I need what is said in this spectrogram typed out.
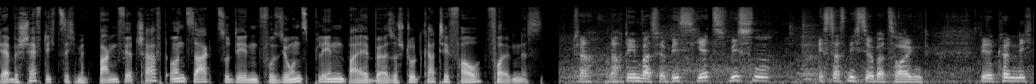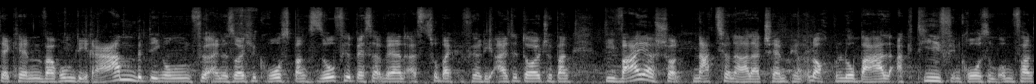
der beschäftigt sich mit Bankwirtschaft und sagt zu den Fusionsplänen bei Börse Stuttgart TV Folgendes. Tja, nach dem, was wir bis jetzt wissen, ist das nicht sehr überzeugend. Wir können nicht erkennen, warum die Rahmenbedingungen für eine solche Großbank so viel besser wären als zum Beispiel für die alte Deutsche Bank. Die war ja schon nationaler Champion und auch global aktiv in großem Umfang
